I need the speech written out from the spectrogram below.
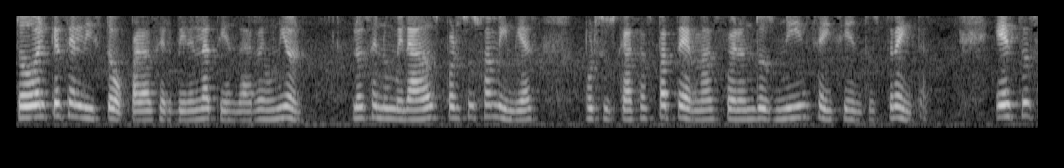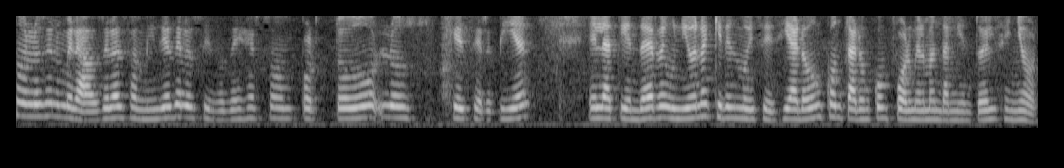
todo el que se enlistó para servir en la tienda de reunión. Los enumerados por sus familias, por sus casas paternas, fueron dos mil seiscientos treinta. Estos son los enumerados de las familias de los hijos de Gersón por todos los que servían en la tienda de reunión a quienes Moisés y Aarón contaron conforme al mandamiento del Señor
